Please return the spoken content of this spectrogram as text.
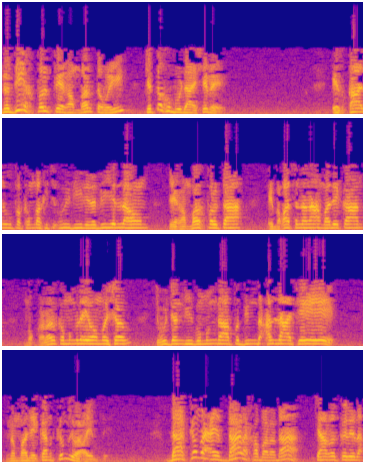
نو دې خپل پیغمبر ته وی چې ته خو بوډا شوی اذ قالوا فكم بخت وی دی نبی اللهم پیغمبر خپل ته ابعث لنا ملکان مقرر کوم له یو مشر چې جنگي ګمنګا په دین د الله کې نو ملکان کوم یو عیب دی دا کم عیبدار خبره ده چې هغه کړی ده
